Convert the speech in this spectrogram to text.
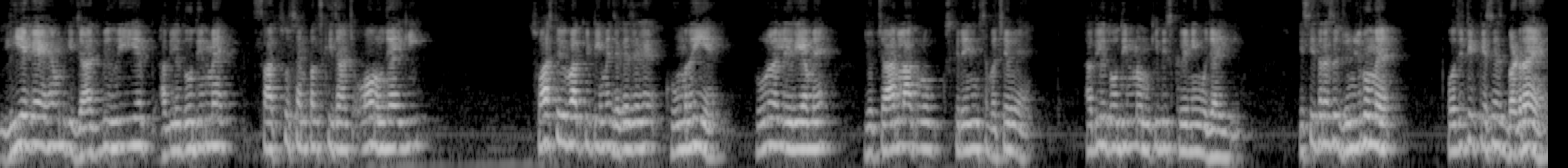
लिए गए हैं, उनकी जाँच भी हुई है। अगले दो दिन में 700 सैंपल्स की जाँच और हो जाएगी। स्वास्थ्य विभाग की टीमें जगह जगह घूम रही है। रूरल एरिया में जो चार लाख लोग स्क्रीनिंग से बचे हुए हैं। अगले दो दिन में उनकी भी स्क्रीनिंग हो जाएगी। इसी तरह से झुंझुनू में पॉजिटिव केसेस बढ़ रहे हैं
